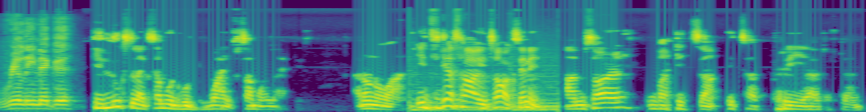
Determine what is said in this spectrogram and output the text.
Really, nigga? he looks like someone who'd wife someone like this. I don't know why. It's just how he talks, isn't it? I'm sorry, but it's a it's a three out of ten.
